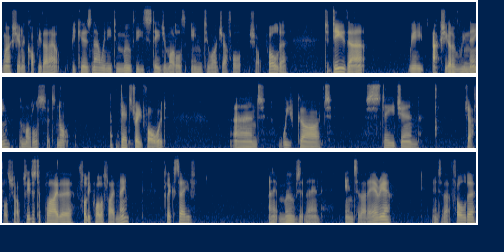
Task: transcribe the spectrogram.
We're actually going to copy that out because now we need to move these staging models into our Jaffle shop folder. To do that, we actually got to rename the models, so it's not dead straightforward. And we've got staging Jaffle shop. So you just apply the fully qualified name, click save, and it moves it then into that area, into that folder.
